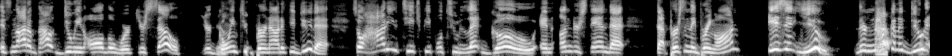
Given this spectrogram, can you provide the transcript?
it's not about doing all the work yourself. You're going to burn out if you do that. So how do you teach people to let go and understand that that person they bring on isn't you? They're not yeah. going to do it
